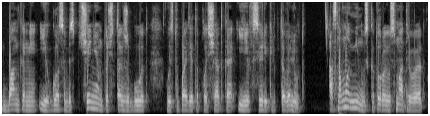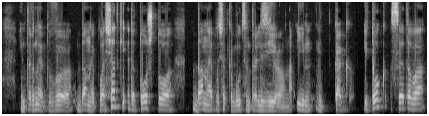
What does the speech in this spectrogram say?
банками и их гособеспечением точно так же будет выступать эта площадка и в сфере криптовалют. Основной минус, который усматривает интернет в данной площадке, это то, что данная площадка будет централизирована. И как итог с этого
